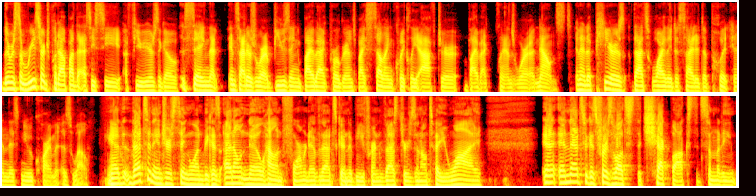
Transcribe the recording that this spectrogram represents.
There was some research put out by the SEC a few years ago saying that insiders were abusing buyback programs by selling quickly after buyback plans were announced. And it appears that's why they decided to put in this new requirement as well. Yeah, that's an interesting one because I don't know how informative that's going to be for investors, and I'll tell you why. And, and that's because, first of all, it's the checkbox that somebody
